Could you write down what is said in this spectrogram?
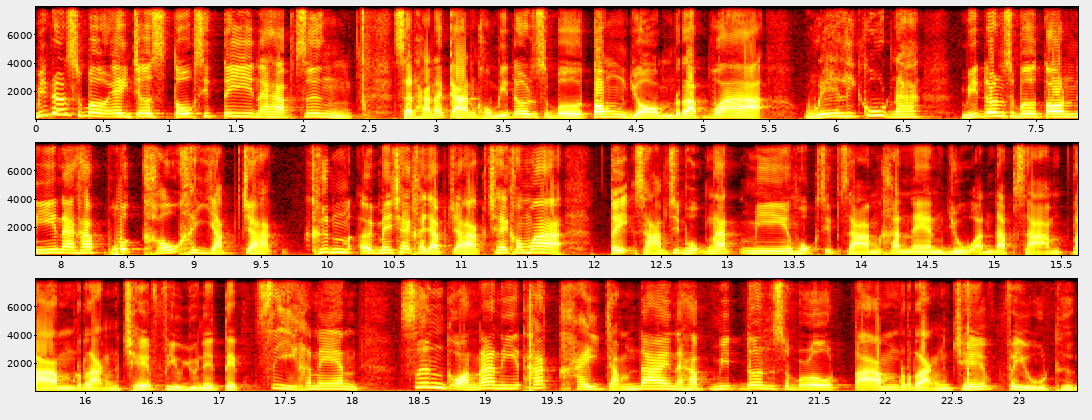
มิดเดิลสเบิร์เองเจอสโต๊กซิตี้นะครับ ซึ่งสถานการณ์ของมิดเดิลสเบิร์ต้องยอมรับว่าเวลี่กูดนะมิดเดิลสเบิร์ตอนนี้นะครับ พวกเขาขยับจากขึ้นเอ้ยไม่ใช่ขยับจาก ใช้คำว่าเตะ 36 นัดมี 63 คะแนนอยู่อันดับ 3 ตามหลังเชฟฟิลด์ยูไนเต็ด4คะแนน ซึ่งก่อนหน้านี้ถ้าใครจำได้นะครับมิดเดิลสเบรตามหลังเชฟฟิลด์ถึง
